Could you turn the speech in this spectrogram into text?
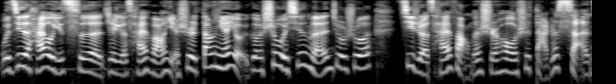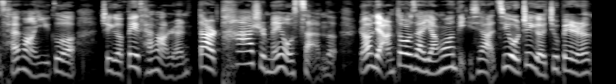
我记得还有一次这个采访，也是当年有一个社会新闻，就是说记者采访的时候是打着伞采访一个这个被采访人，但是他是没有伞的，然后两人都是在阳光底下，结果这个就被人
